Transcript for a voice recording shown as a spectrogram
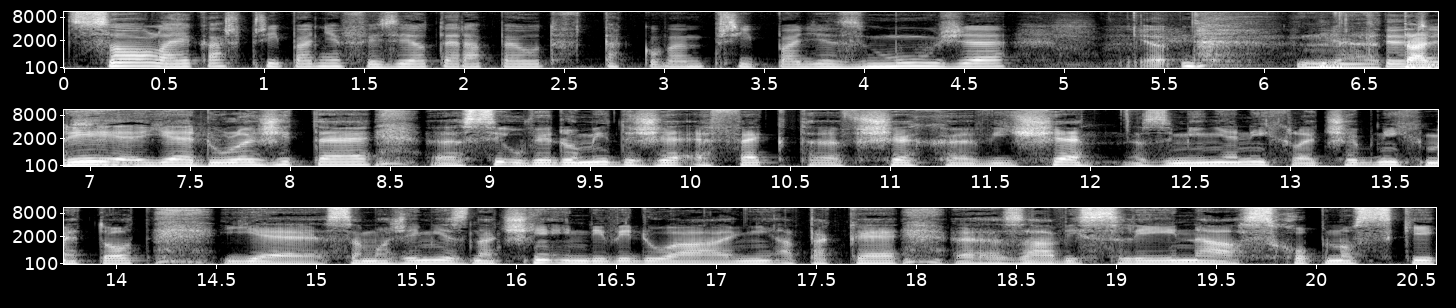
Co lékař, případně fyzioterapeut v takovém případě zmůže Tady je důležité eh, si uvědomit, že efekt všech výše zmíněných léčebných metod je samozřejmě značně individuální a také eh, závislý na schopnosti,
